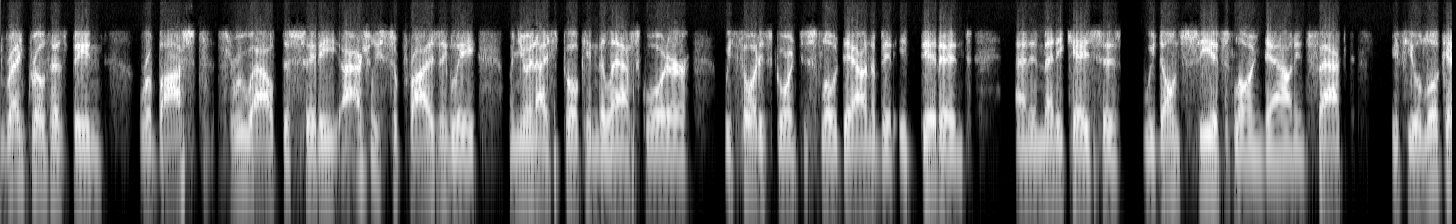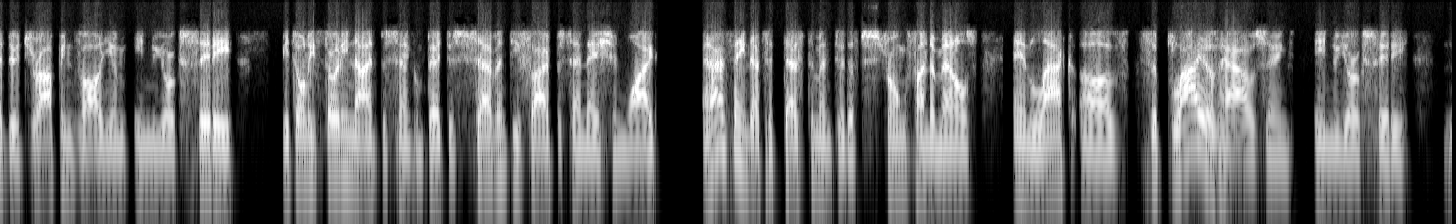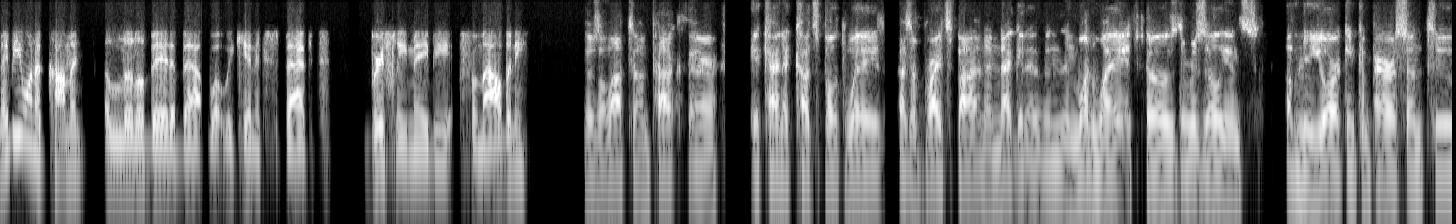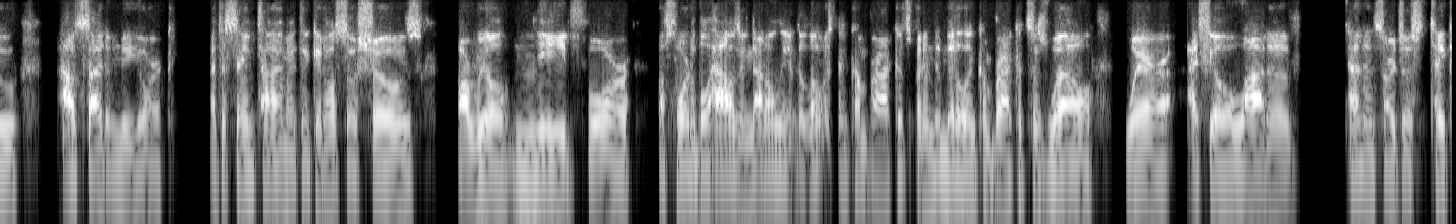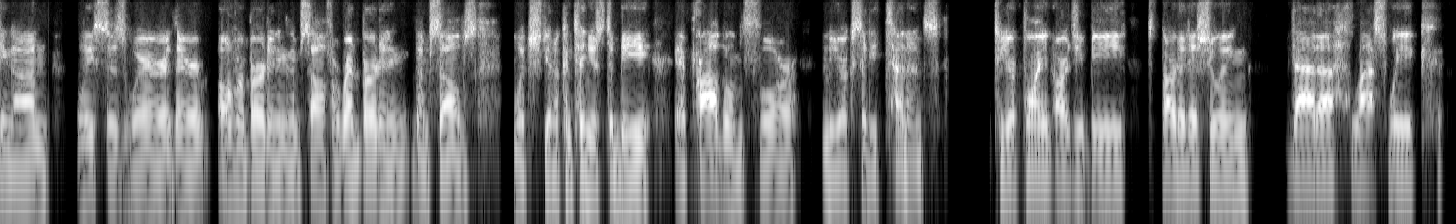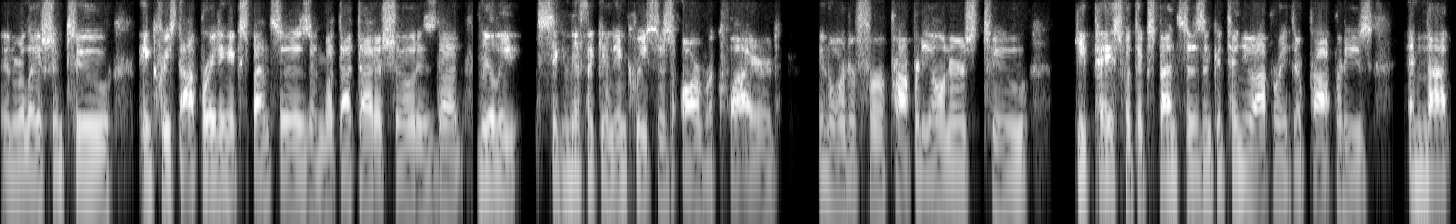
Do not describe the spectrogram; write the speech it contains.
Rent growth has been robust throughout the city. Actually, surprisingly, when you and I spoke in the last quarter, we thought it's going to slow down a bit. It didn't. And in many cases, we don't see it slowing down. In fact, if you look at the dropping volume in New York City, it's only 39% compared to 75% nationwide. And I think that's a testament to the strong fundamentals and lack of supply of housing in New York City. Maybe you want to comment a little bit about what we can expect briefly, maybe from Albany? There's a lot to unpack there. It kind of cuts both ways as a bright spot and a negative. And in one way, it shows the resilience of New York in comparison to outside of New York. At the same time, I think it also shows a real need for affordable housing, not only in the lowest income brackets, but in the middle income brackets as well, where I feel a lot of tenants are just taking on leases where they're overburdening themselves or rent burdening themselves, which you know continues to be a problem for New York City tenants. To your point, RGB started issuing data last week in relation to increased operating expenses. And what that data showed is that really significant increases are required in order for property owners to keep pace with expenses and continue to operate their properties and not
